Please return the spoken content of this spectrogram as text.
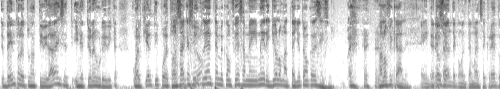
dentro de tus actividades y gestiones jurídicas cualquier tipo de transacción. O sea que si un cliente me confiesa a mí, mire, yo lo maté, yo tengo que decírselo. A los fiscales. Es interesante con el tema del secreto.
